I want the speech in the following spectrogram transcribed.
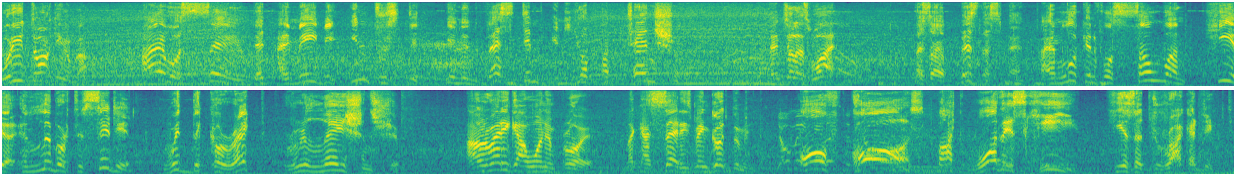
What are you talking about? I was saying that I may be interested in investing in your potential. Potential as what? As a businessman, I'm looking for someone here in Liberty City with the correct relationship. I already got one employer. Like I said, he's been good to me. Of course, but what is he? He is a drug addict,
